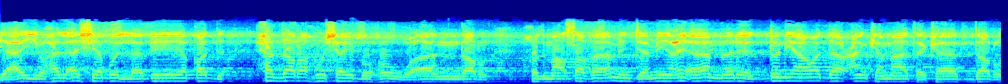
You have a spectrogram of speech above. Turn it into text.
يا أيها الأشيب الذي قد حذره شيبه وأنذر. خذ ما صفى من جميع أمر الدنيا ودع عنك ما تكدر.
